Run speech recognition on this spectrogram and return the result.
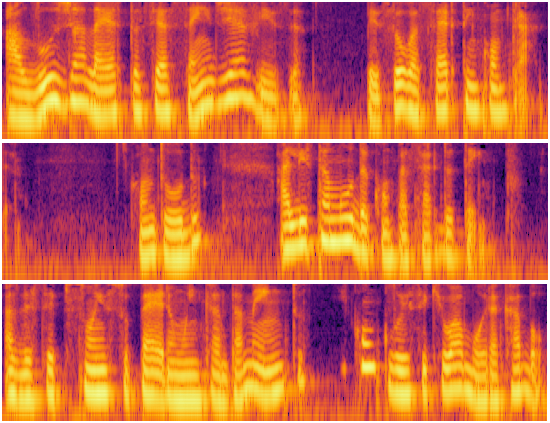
a luz de alerta se acende e avisa: pessoa certa encontrada. Contudo, a lista muda com o passar do tempo. As decepções superam o encantamento e conclui-se que o amor acabou.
